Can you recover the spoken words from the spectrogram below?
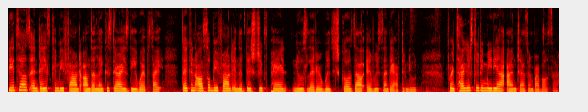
Details and dates can be found on the Lancaster ISD website. They can also be found in the district's parent newsletter, which goes out every Sunday afternoon. For Tiger Student Media, I'm Jasmine Barbosa.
